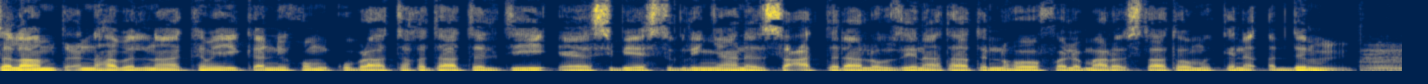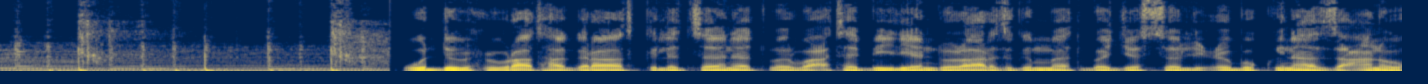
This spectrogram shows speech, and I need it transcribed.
ሰላም ጥዕና ሃበልና ከመይ ቀኒኹም ኩቡራት ተኸታተልቲ SBS ትግርኛ ነዚ ሰዓት ተዳለዉ ዜናታት እንሆ ፈለማ ኣርእስታቶም ክነቐድም ውድብ ሕቡራት ሃገራት 2.4 ቢልዮን ዶላር ዝግመት በጀት ሰሊዑ ብኲናት ዝዓነው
